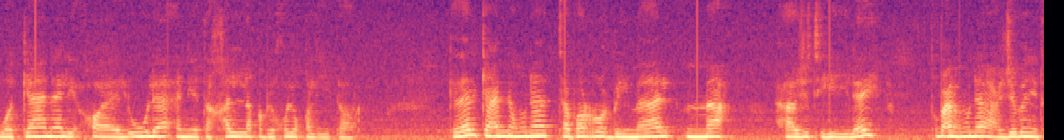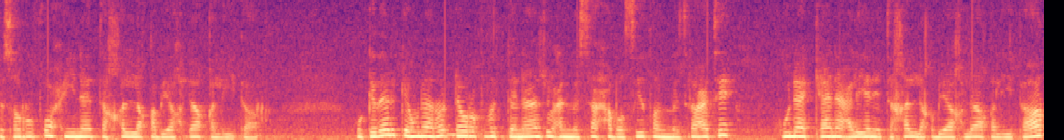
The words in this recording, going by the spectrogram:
وكان الأولى أن يتخلق بخلق الإيثار. كذلك عندنا هنا تبرع بالمال مع حاجته إليه. طبعا هنا أعجبني تصرفه حين تخلق بأخلاق الإيثار. وكذلك هنا لو رفض التنازل عن مساحة بسيطة من مزرعته. هنا كان عليه أن يتخلق بأخلاق الإيثار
